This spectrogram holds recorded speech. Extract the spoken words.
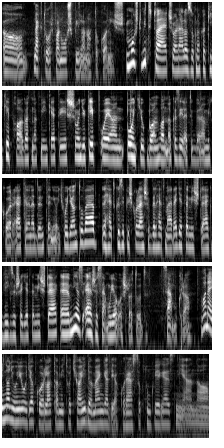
a megtorpanós pillanatokon is. Most mit tanácsolnál azoknak, akik épp hallgatnak minket, és mondjuk épp olyan pontjukban vannak az életükben, amikor el kellene dönteni, hogy hogyan tovább? Lehet középiskolások, de lehet már egyetemisták, végzős egyetemisták. Mi az első számú javaslatod? Számukra. Van egy nagyon jó gyakorlat, amit, hogyha időm engedi, akkor el szoktunk végezni ilyen a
